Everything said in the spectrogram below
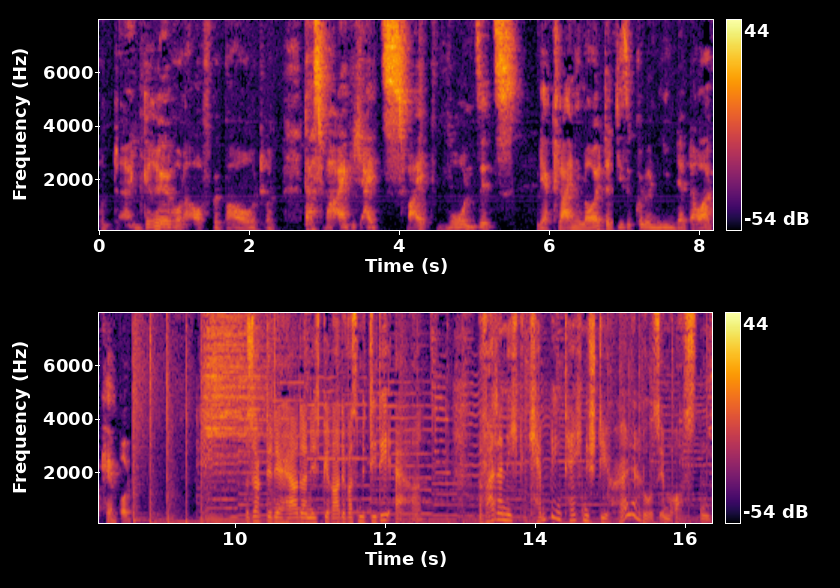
und ein Grill wurde aufgebaut. Und das war eigentlich ein Zweitwohnsitz der kleinen Leute, diese Kolonien der Dauercamper. Sagte der Herr da nicht gerade was mit DDR? War da nicht campingtechnisch die Hölle los im Osten?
